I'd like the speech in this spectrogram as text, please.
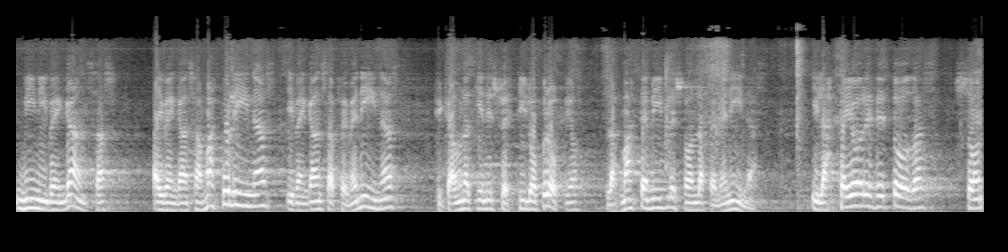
mini venganzas. Hay venganzas masculinas y venganzas femeninas, que cada una tiene su estilo propio. Las más temibles son las femeninas. Y las peores de todas son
